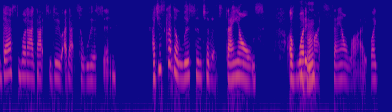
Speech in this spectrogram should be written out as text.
that's what I got to do. I got to listen. I just got to listen to the sounds of what it Mhm. might sound like. Like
